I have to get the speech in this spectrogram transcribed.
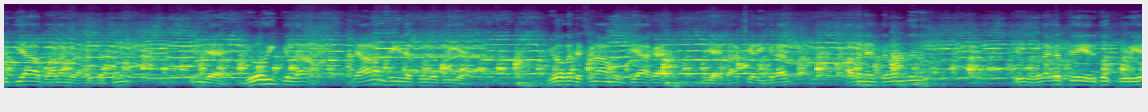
வித்யா பாடங்களாக இருக்கட்டும் இந்த யோகிக்கெல்லாம் தியானம் செய்து கொள்ளக்கூடிய யோக தட்சிணாமூர்த்தியாக இங்கே காட்சி அளிக்கிறார். அதனைத் தொடர்ந்து இவ் உலகத்திலே இருக்கக்கூடிய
